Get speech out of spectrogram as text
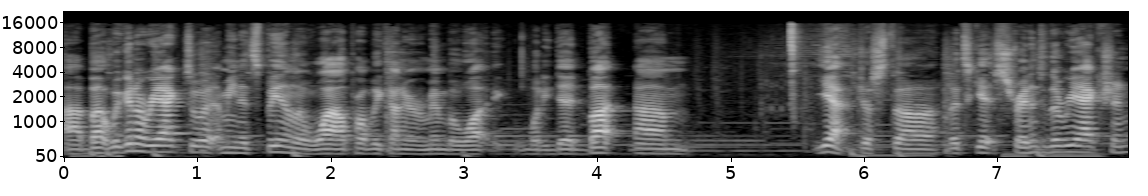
uh, but we're gonna react to it. I mean, it's been a while. Probably can't even remember what what he did, but um, yeah, just uh, let's get straight into the reaction.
